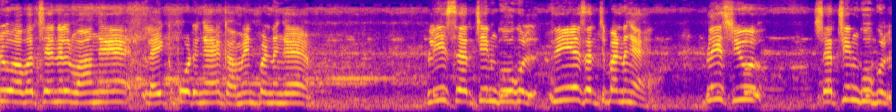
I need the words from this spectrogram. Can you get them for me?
to our channel வாங்க லைக் போடுங்க கமெண்ட் பண்ணுங்க. ப்ளீஸ் சர்ச் இன் கூகுள் நீங்கள் சர்ச் பண்ணுங்க. Please you search in Google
